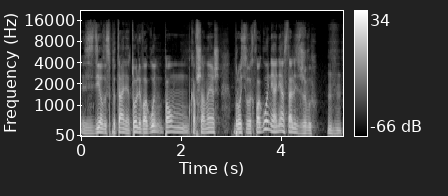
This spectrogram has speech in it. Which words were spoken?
сделал испытание то ли в огонь, по-моему, Кавшанеш бросил их в огонь, и они остались в живых. Мгм.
